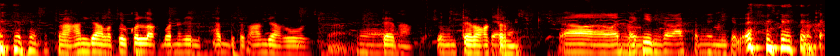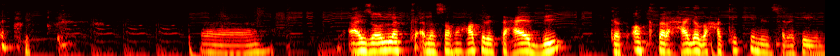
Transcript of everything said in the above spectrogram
فعندي على طول كل أخبار نادي الاتحاد بتبقى عندي على الوول آه. متابع تلاقيني متابع أكتر. منك آه وأنت آه. أكيد متابع أكتر مني كده آه. عايز أقول لك أنا صفحات الاتحاد دي كانت أكتر حاجة ضحكتني من سنتين.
